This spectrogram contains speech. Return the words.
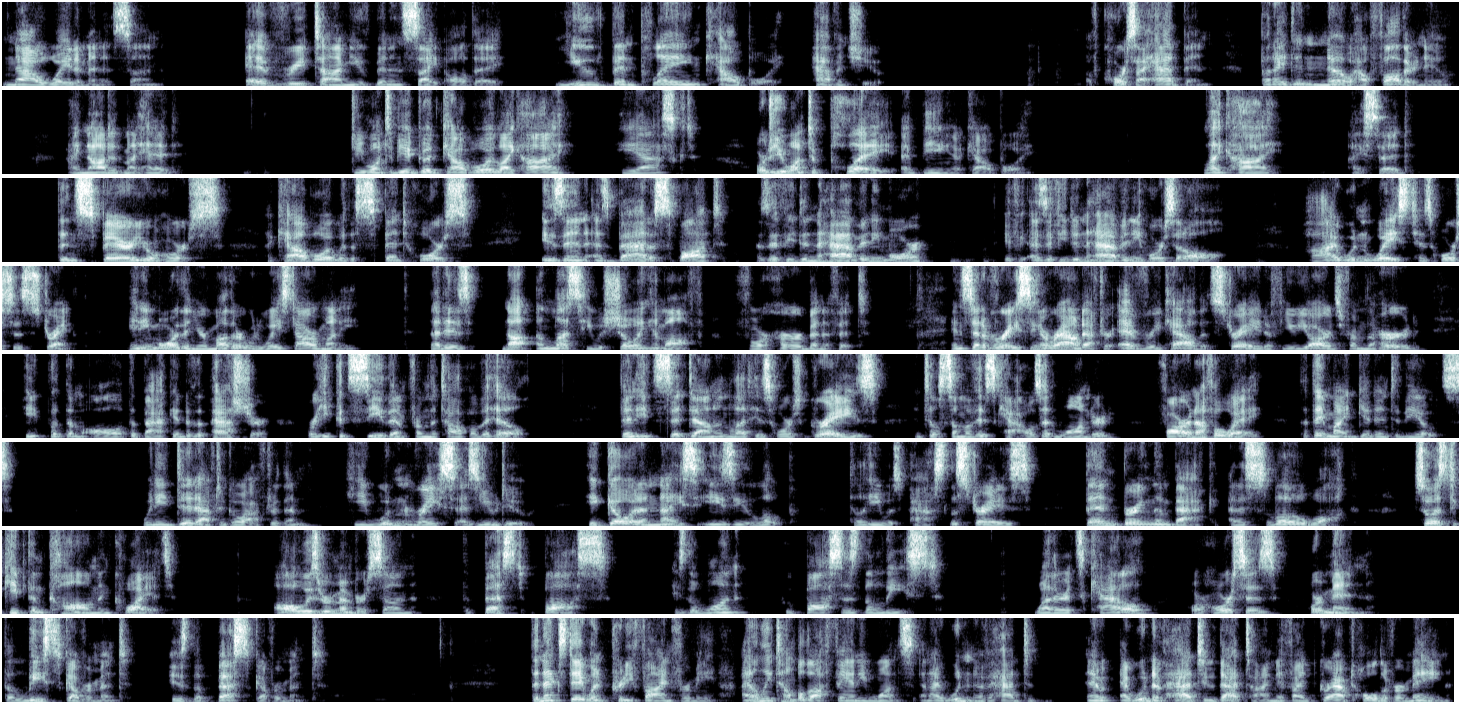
Now wait a minute, son. Every time you've been in sight all day, You've been playing cowboy, haven't you? Of course I had been, but I didn't know how father knew. I nodded my head. Do you want to be a good cowboy like Hi? he asked. Or do you want to play at being a cowboy? Like Hi, I said. Then spare your horse. A cowboy with a spent horse is in as bad a spot as if he didn't have any more, if as if he didn't have any horse at all. I wouldn't waste his horse's strength any more than your mother would waste our money. That is, not unless he was showing him off for her benefit. Instead of racing around after every cow that strayed a few yards from the herd, he'd put them all at the back end of the pasture where he could see them from the top of a hill. Then he'd sit down and let his horse graze until some of his cows had wandered far enough away that they might get into the oats. When he did have to go after them, he wouldn't race as you do. He'd go at a nice, easy lope till he was past the strays, then bring them back at a slow walk so as to keep them calm and quiet. Always remember, son, the best boss is the one who bosses the least, whether it's cattle or horses or men. The least government is the best government. The next day went pretty fine for me. I only tumbled off Fanny once, and I wouldn't have had to I wouldn't have had to that time if I'd grabbed hold of her mane.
